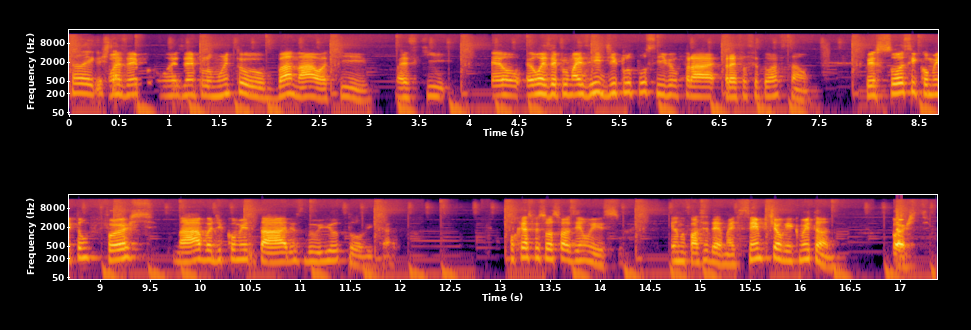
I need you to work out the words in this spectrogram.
Fala aí, Gustavo. Um exemplo, um exemplo muito banal aqui, mas que é, é um exemplo mais ridículo possível para essa situação. Pessoas que comentam first na aba de comentários do YouTube, cara. Por que as pessoas faziam isso? Eu não faço ideia, mas sempre tinha alguém comentando. First.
